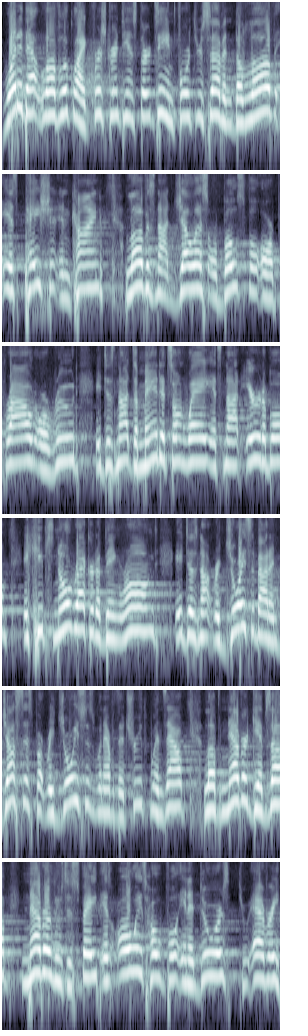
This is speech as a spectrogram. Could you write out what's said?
What did that love look like? 1 Corinthians 13, 4 through 7. The love is patient and kind. Love is not jealous or boastful or proud or rude. It does not demand its own way. It's not irritable. It keeps no record of being wronged. It does not rejoice about injustice, but rejoices whenever the truth wins out. Love never gives up, never loses faith, is always hopeful, and endures through every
